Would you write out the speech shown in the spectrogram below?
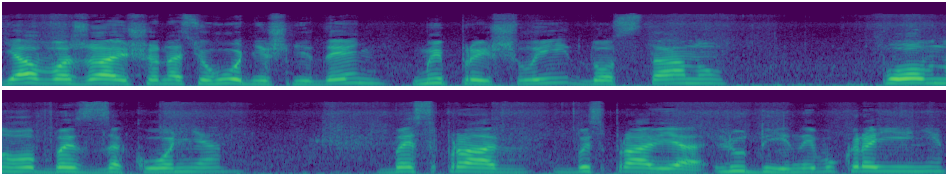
я вважаю, що на сьогоднішній день ми прийшли до стану повного беззаконня, безправ... безправ'я людини в Україні.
